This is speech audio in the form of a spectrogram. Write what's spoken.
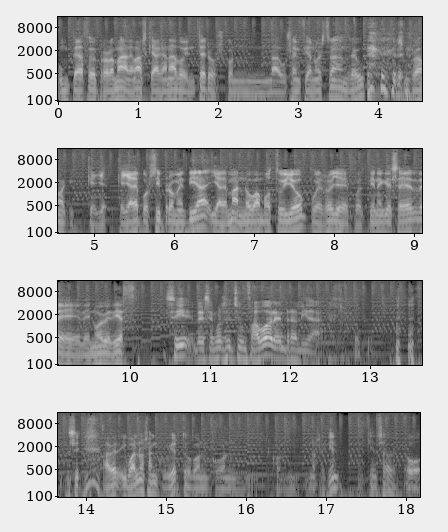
un, pedazo de programa, además que ha ganado enteros con la ausencia nuestra, Andreu. Es un programa que, que, ya, de por sí prometía y además no vamos tú y yo, pues oye, pues tiene que ser de, de 9-10. Sí, les hemos hecho un favor en realidad. sí. A ver, igual nos han cubierto con, con, no sé quién, quién sabe. O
